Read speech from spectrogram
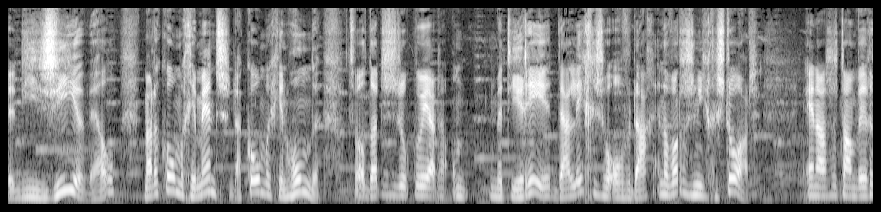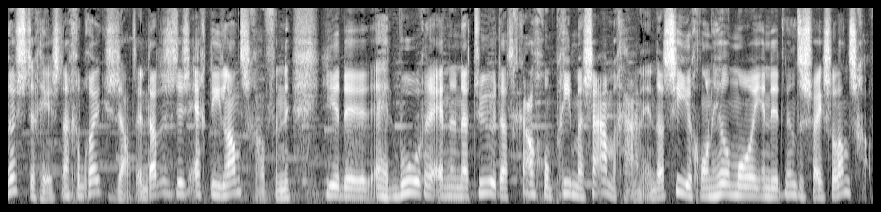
uh, die zie je wel, maar daar komen geen mensen, daar komen geen honden. Terwijl dat is dus ook weer, met die reeën, daar liggen ze overdag en dan worden ze niet gestoord. En als het dan weer rustig is, dan gebruiken ze dat. En dat is dus echt die landschap. En hier de, het boeren en de natuur, dat kan gewoon prima samengaan. En dat zie je gewoon heel mooi in dit Winterswijkse landschap.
